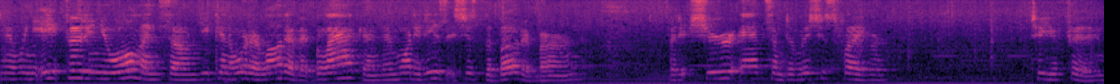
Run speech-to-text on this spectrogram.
You know, when you eat food in New Orleans, um, you can order a lot of it blackened, and what it is, it's just the butter burned. But it sure adds some delicious flavor to your food.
